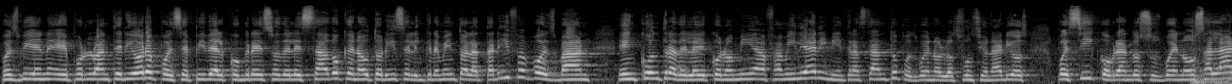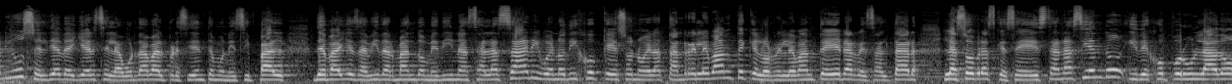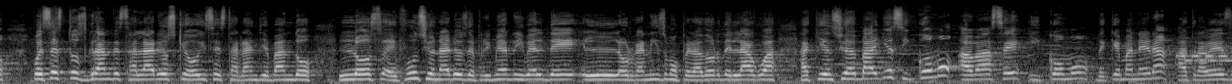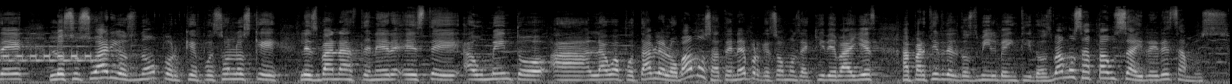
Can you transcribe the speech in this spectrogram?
Pues bien, eh, por lo anterior, pues se pide al Congreso del Estado que no autorice el incremento a la tarifa, pues van en contra de la economía familiar y mientras tanto, pues bueno, los funcionarios, pues sí, cobrando sus buenos salarios. El día de ayer se le abordaba al presidente municipal de Valles, David Armando Medina Salazar, y bueno, dijo que eso no era tan relevante, que lo relevante era resaltar las obras que se están haciendo y dejó por un lado, pues estos grandes salarios que hoy se estarán llevando los eh, funcionarios de primer nivel del organismo operador del agua aquí en Ciudad Valles y cómo a base y cómo, de qué manera, a través de los usuarios, ¿no? Porque pues son los que les van a tener este aumento al agua potable, lo vamos a tener porque somos de aquí de Valles a partir del 2022. Vamos a pausa y regresamos.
